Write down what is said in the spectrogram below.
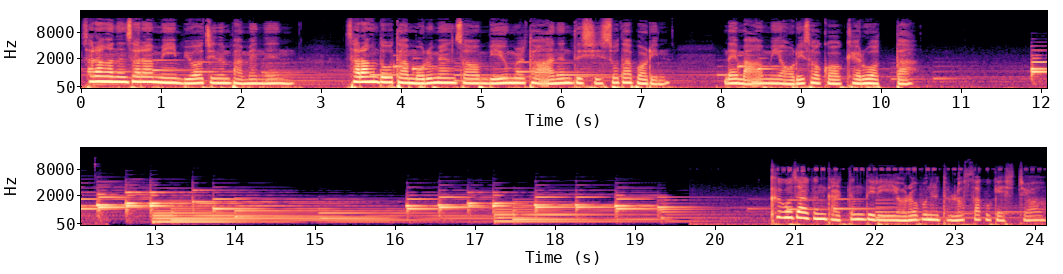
사랑하는 사람이 미워지는 밤에는 사랑도 다 모르면서 미움을 더 아는 듯이 쏟아버린 내 마음이 어리석어 괴로웠다. 크고 작은 갈등들이 여러분을 둘러싸고 계시죠.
